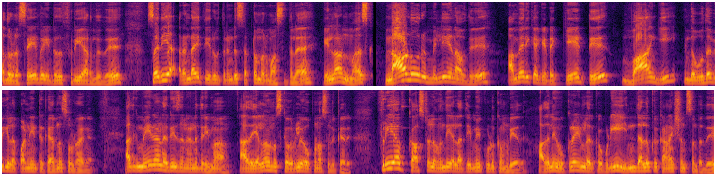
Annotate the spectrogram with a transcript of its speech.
அதோட சேவைன்றது ஃப்ரீயாக இருந்தது. சரியா ரெண்டாயிரத்தி இருபத்தி ரெண்டு செப்டம்பர் மாதத்தில் இலான் மஸ்க் நானூறு மில்லியனாவது அமெரிக்கா கிட்ட கேட்டு வாங்கி இந்த உதவிகளை பண்ணிட்டு இருக்காருன்னு சொல்கிறாங்க அதுக்கு மெயினான ரீசன் என்ன தெரியுமா? அது எல்லாம் மஸ்க் அவர்களே ஓப்பனாக சொல்லியிருக்காரு ஃப்ரீ ஆஃப் காஸ்ட்டில் வந்து எல்லாத்தையுமே கொடுக்க முடியாது. அதுலேயும் உக்ரைனில் இருக்கக்கூடிய இந்த அளவுக்கு கனெக்ஷன்ஸ்ன்றது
